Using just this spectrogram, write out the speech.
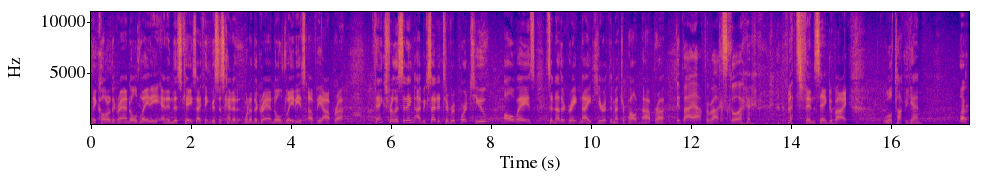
They call her the grand old lady, and in this case, I think this is kind of one of the grand old ladies of the opera. Thanks for listening. I'm excited to report to you always. It's another great night here at the Metropolitan Opera. Goodbye, Opera Box Score. That's Finn saying goodbye. We'll talk again. Look,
